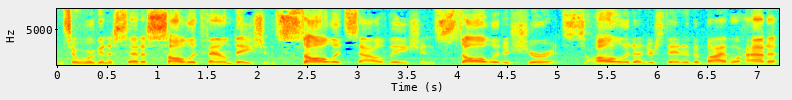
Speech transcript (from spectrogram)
And so we're going to set a solid foundation, solid salvation, solid assurance, solid understanding of the Bible, how to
